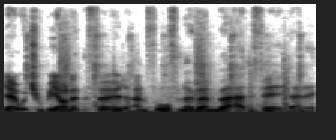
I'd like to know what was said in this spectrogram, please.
Yeah, which will be on at the third and fourth of November at the Theatre Deli.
